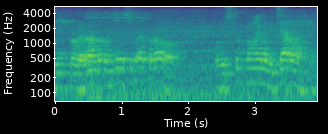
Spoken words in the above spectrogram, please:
దీంట్లో వేదాంత పంచదశలో ఎక్కడో ఒక విస్తృతమైన విచారం ఉంటుంది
